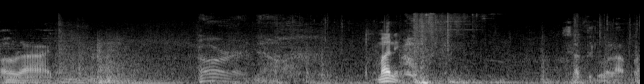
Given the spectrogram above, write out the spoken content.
alright All right now. Money. 128.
